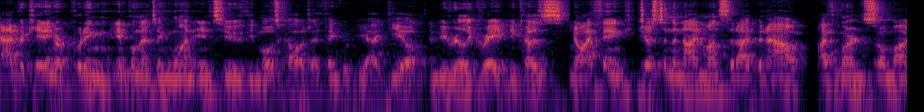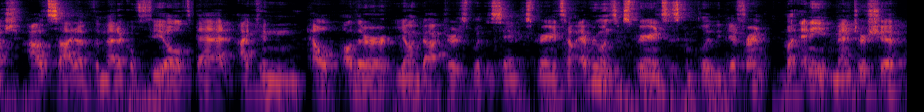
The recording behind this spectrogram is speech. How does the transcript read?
Advocating or putting, implementing one into the Mohs college, I think would be ideal and be really great because, you know, I think just in the nine months that I've been out, I've learned so much outside of the medical field that I can help other young doctors with the same experience. Now, everyone's experience is completely different, but any mentorship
